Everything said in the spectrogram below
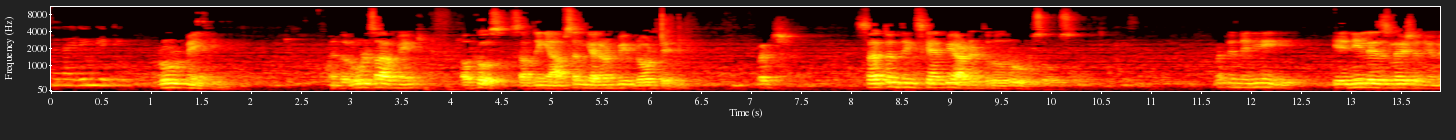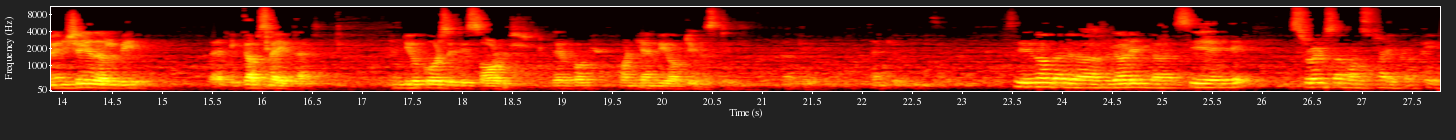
Sir, I didn't get you. Rule making. When the rules are made, of course, something absent cannot be brought in, but certain things can be added to the rules also. But in any any legislation, you know, initially there will be uh, hiccups like that. In due course, it is solved. Therefore, one can be optimistic. Okay. Thank you. So you know that uh, regarding the CAA, students are on strike, okay?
